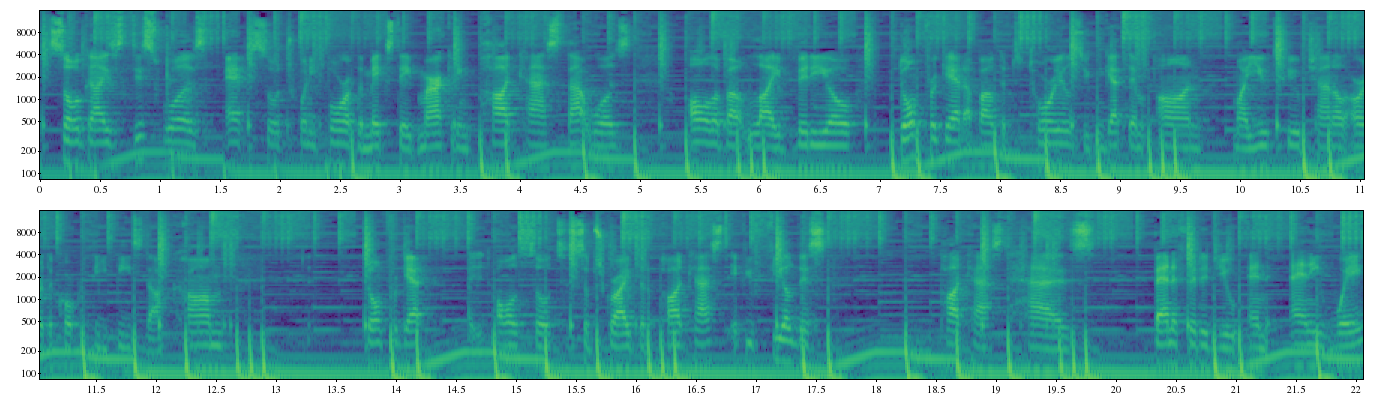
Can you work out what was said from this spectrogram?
So guys, this was episode 24 of the Mixtape Marketing Podcast. That was all about live video. Don't forget about the tutorials. You can get them on my YouTube channel or thecorporatebeats.com. Don't forget also to subscribe to the podcast. If you feel this podcast has benefited you in any way,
